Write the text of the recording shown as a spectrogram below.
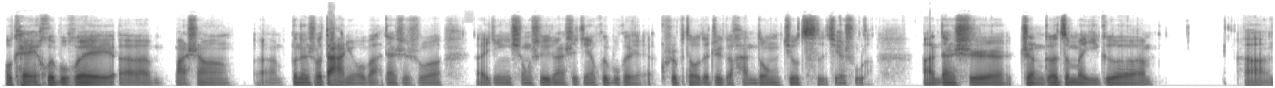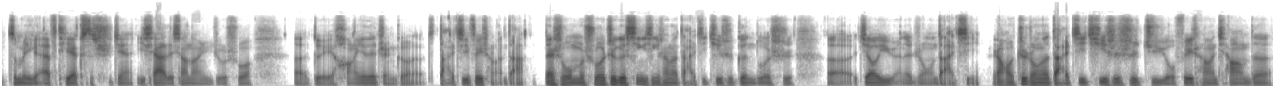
，OK 会不会呃马上呃不能说大牛吧，但是说呃已经熊市一段时间，会不会 crypto 的这个寒冬就此结束了？啊，但是整个这么一个。啊，这么一个 FTX 事件，一下子相当于就是说，呃，对行业的整个打击非常的大。但是我们说这个信心上的打击，其实更多是呃交易员的这种打击。然后这种的打击其实是具有非常强的，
